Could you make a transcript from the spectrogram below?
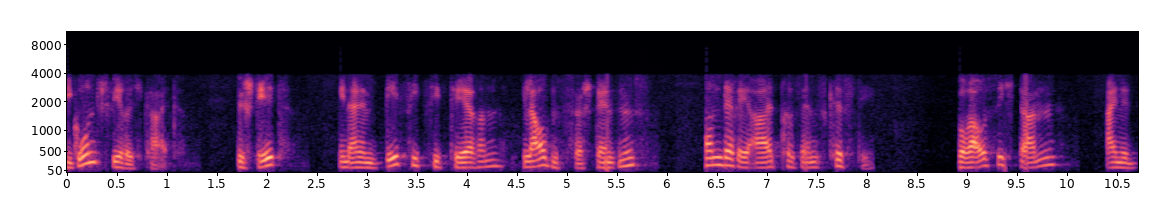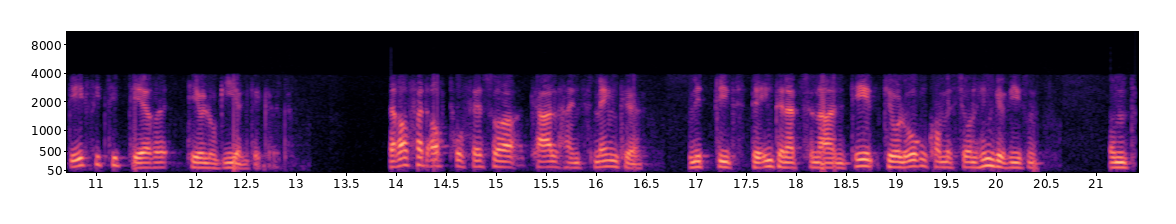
Die Grundschwierigkeit besteht in einem defizitären Glaubensverständnis von der Realpräsenz Christi, woraus sich dann eine defizitäre Theologie entwickelt. Darauf hat auch Professor Karl-Heinz Menke, Mitglied der Internationalen Theologenkommission, hingewiesen und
